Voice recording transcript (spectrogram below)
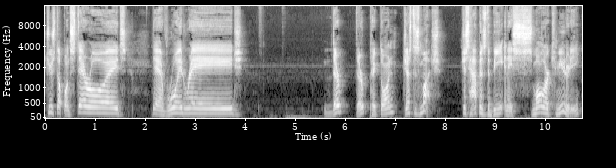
juiced up on steroids. They have roid rage. They're they're picked on just as much. Just happens to be in a smaller community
